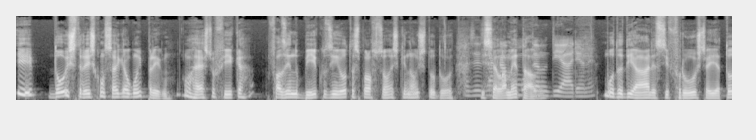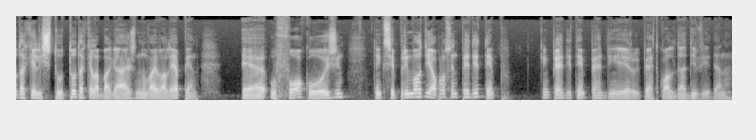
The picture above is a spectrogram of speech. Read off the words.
e dois, três conseguem algum emprego. O resto fica fazendo bicos em outras profissões que não estudou. Isso é lamentável. Mudando de área, né? Muda de área, se frustra e é todo aquele estudo, toda aquela bagagem, não vai valer a pena. É, o foco hoje tem que ser primordial para você não perder tempo. Quem perde tempo perde dinheiro e perde qualidade de vida, né?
